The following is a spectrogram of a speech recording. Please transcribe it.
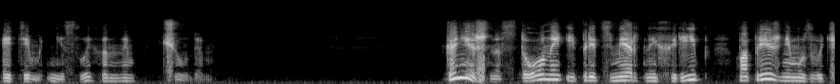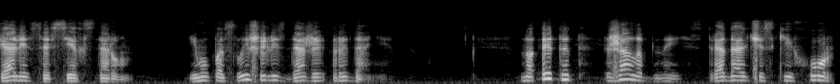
этим неслыханным чудом. Конечно, стоны и предсмертный хрип по-прежнему звучали со всех сторон. Ему послышались даже рыдания. Но этот жалобный, страдальческий хор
